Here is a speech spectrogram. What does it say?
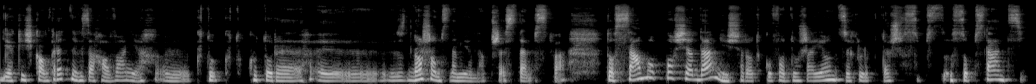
jakichś konkretnych zachowaniach, y, które y, noszą znamiona przestępstwa, to samo posiadanie środków odurzających lub też substancji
